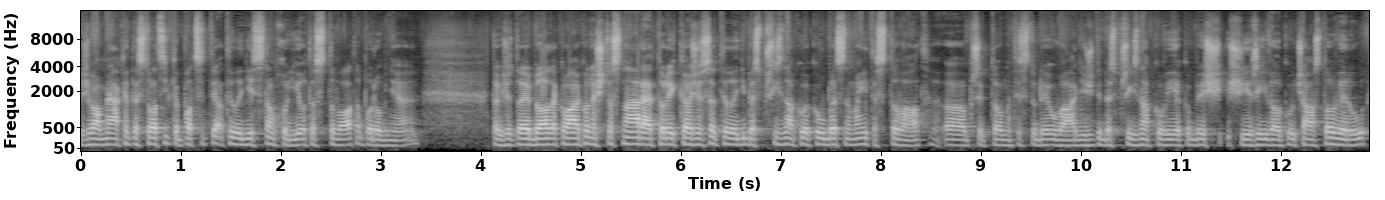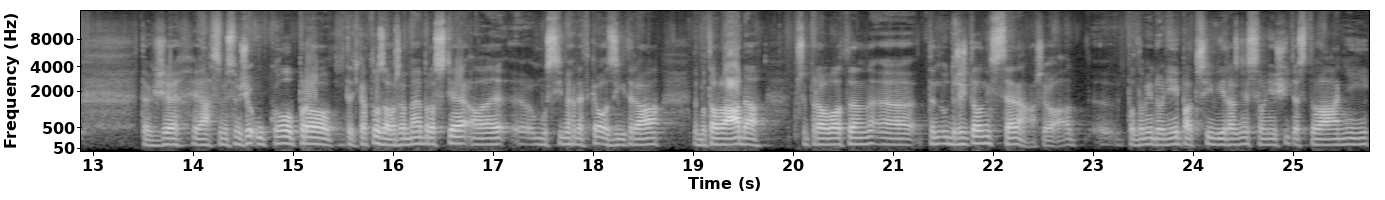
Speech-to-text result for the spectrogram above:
že máme nějaké testovací kapacity a ty lidi se tam chodí otestovat a podobně. Takže to je byla taková jako nešťastná rétorika, že se ty lidi bez příznaků jako vůbec nemají testovat. Přitom ty studie uvádí, že ty bezpříznakoví jakoby šíří velkou část toho viru. Takže já si myslím, že úkol pro, teďka to zavřeme prostě, ale e, musíme hnedka od zítra, nebo ta vláda, připravovat ten, e, ten udržitelný scénář. Jo? A podle mě do něj patří výrazně silnější testování,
